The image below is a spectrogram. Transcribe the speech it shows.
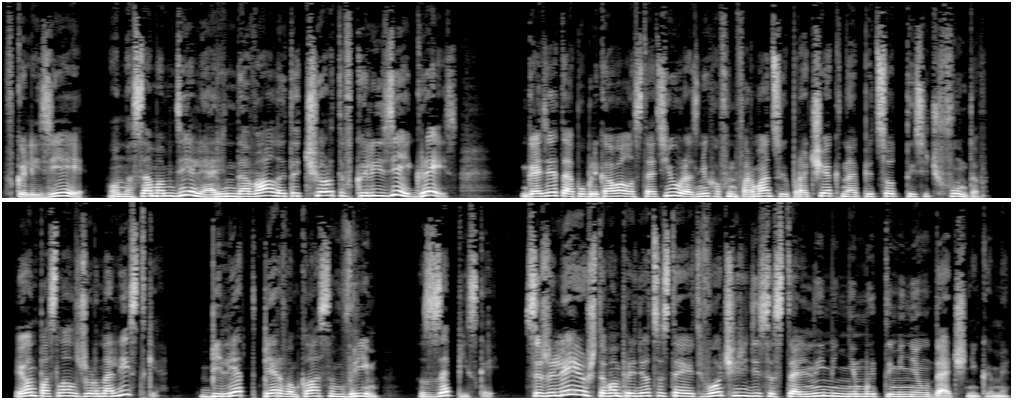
в Колизее, он на самом деле арендовал этот чёртов Колизей, Грейс. Газета опубликовала статью, разнюхав информацию про чек на 500 тысяч фунтов, и он послал журналистке билет первым классом в Рим с запиской. «Сожалею, что вам придется стоять в очереди с остальными немытыми неудачниками.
